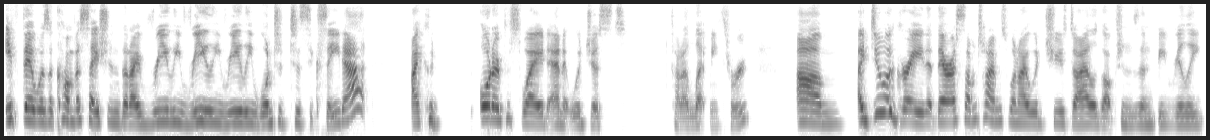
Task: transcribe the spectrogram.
if there was a conversation that I really, really, really wanted to succeed at, I could auto persuade and it would just kind of let me through. Um, I do agree that there are some times when I would choose dialogue options and be really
